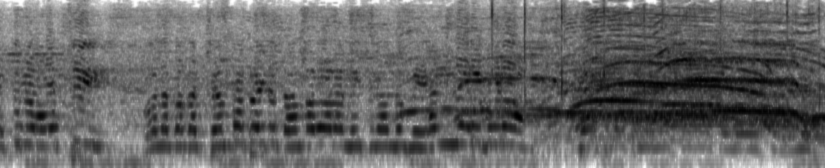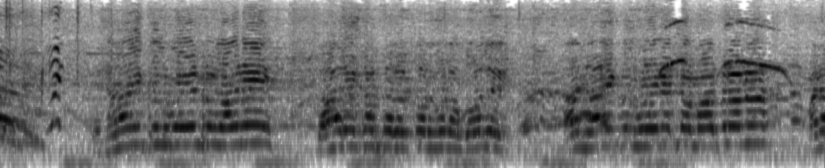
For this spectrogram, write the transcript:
ఎత్తున వచ్చి వాళ్ళకు ఒక చెంపపెట్టు సమాధానం ఇచ్చినందుకు మీ అందరూ కూడా నాయకులు పోయినరు కానీ కార్యకర్తలు ఎక్కడ కూడా పోలేదు ఆ నాయకులు పోయినంత మాత్రాన మన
